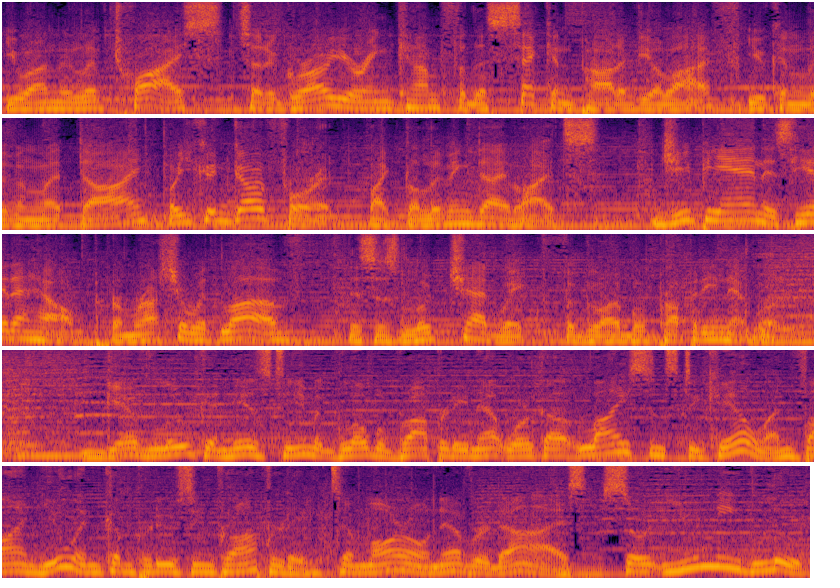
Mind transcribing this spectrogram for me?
You only live twice, so to grow your income for the second part of your life, you can live and let die, or you can go for it, like the living daylights. GPN is here to help. From Russia with Love, this is Luke Chadwick for Global Property Network. Give Luke and his team at Global Property Network a license to kill and find you income producing property. Tomorrow never dies, so you need Luke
